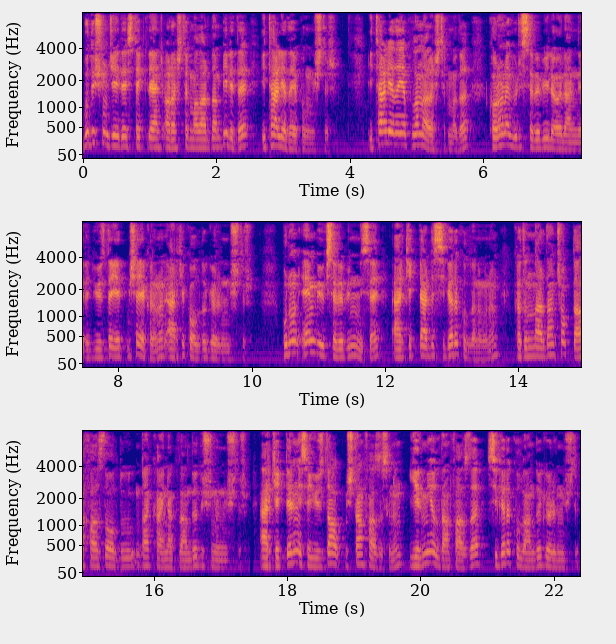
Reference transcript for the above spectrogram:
Bu düşünceyi destekleyen araştırmalardan biri de İtalya'da yapılmıştır. İtalya'da yapılan araştırmada koronavirüs sebebiyle ölenlerin %70'e yakınının erkek olduğu görülmüştür. Bunun en büyük sebebinin ise erkeklerde sigara kullanımının kadınlardan çok daha fazla olduğundan kaynaklandığı düşünülmüştür. Erkeklerin ise %60'tan fazlasının 20 yıldan fazla sigara kullandığı görülmüştür.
